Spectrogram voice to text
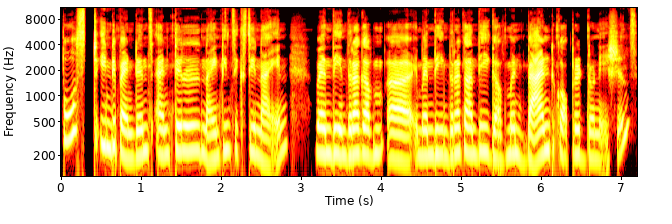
post independence until 1969, when the, Indira gov- uh, when the Indira Gandhi government banned corporate donations,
